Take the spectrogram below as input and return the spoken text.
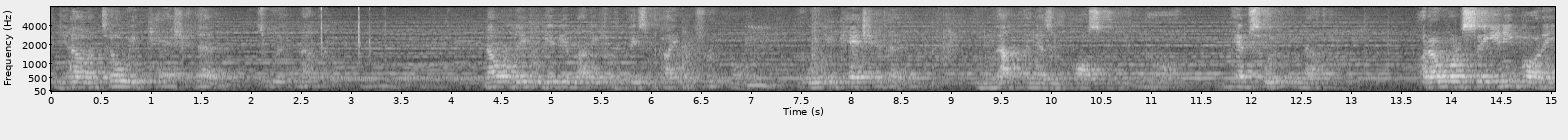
But you know, until we cash it in, it's worth nothing. No one will even give you money for the piece of paper it's written on. But when you cash it in, nothing is impossible. Absolutely nothing. I don't want to see anybody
